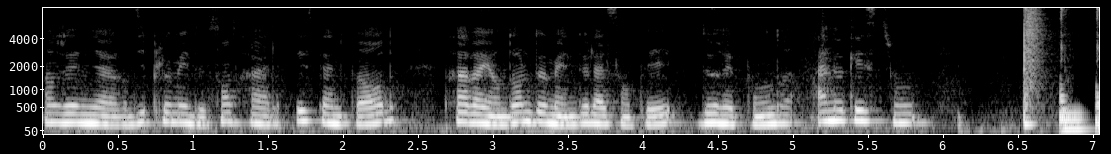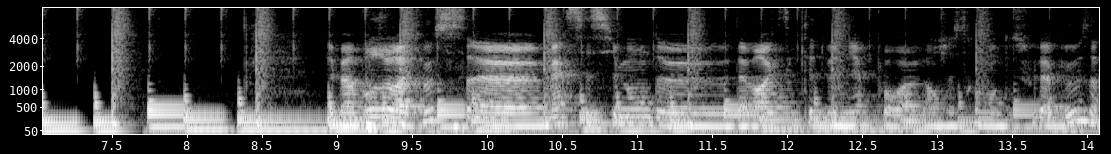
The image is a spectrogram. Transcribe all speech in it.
ingénieur diplômé de Central et Stanford, travaillant dans le domaine de la santé, de répondre à nos questions. Eh ben, bonjour à tous. Euh, merci Simon d'avoir accepté de venir pour euh, l'enregistrement de Sous la blouse.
